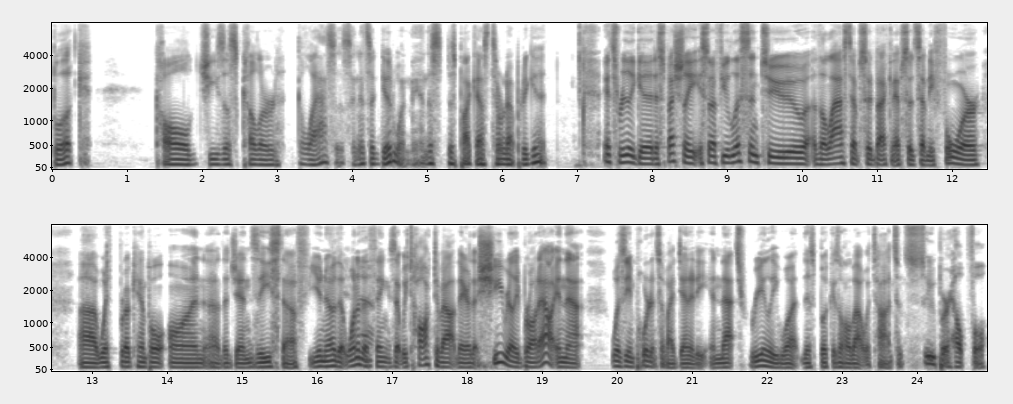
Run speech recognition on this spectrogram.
book called Jesus Colored Glasses, and it's a good one, man. This this podcast turned out pretty good. It's really good, especially so if you listen to the last episode back in episode 74 uh, with Brooke Hempell on uh, the Gen Z stuff, you know that one of the things that we talked about there that she really brought out in that was the importance of identity. And that's really what this book is all about with Todd. So it's super helpful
